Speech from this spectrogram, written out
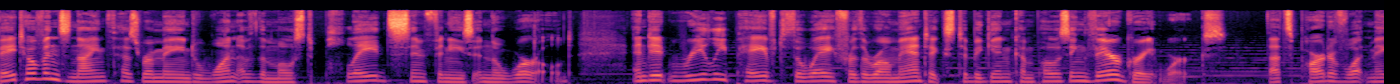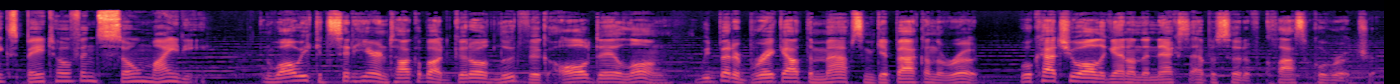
Beethoven's Ninth has remained one of the most played symphonies in the world, and it really paved the way for the Romantics to begin composing their great works. That's part of what makes Beethoven so mighty. And while we could sit here and talk about good old Ludwig all day long, we'd better break out the maps and get back on the road. We'll catch you all again on the next episode of Classical Road Trip.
